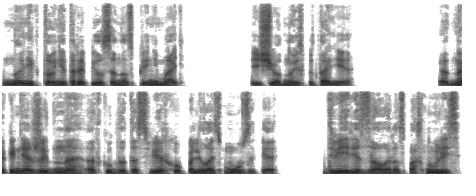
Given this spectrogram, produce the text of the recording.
но никто не торопился нас принимать. Еще одно испытание? Однако неожиданно откуда-то сверху полилась музыка, двери зала распахнулись,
